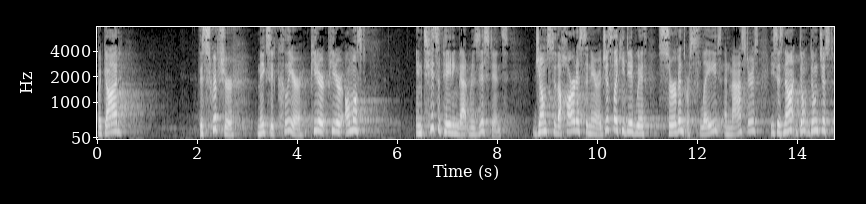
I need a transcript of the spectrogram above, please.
But God, this scripture makes it clear. Peter, Peter almost anticipating that resistance jumps to the hardest scenario, just like he did with servants or slaves and masters. He says, not, don't, don't just,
